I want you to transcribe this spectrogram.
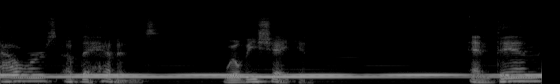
powers of the heavens will be shaken, and then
